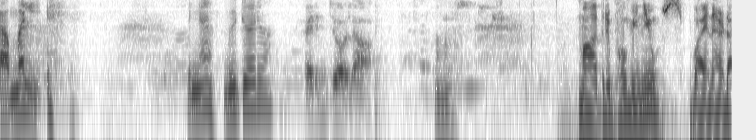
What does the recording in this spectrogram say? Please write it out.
കമൽ. പിന്നെ വീട്ടുകാരുവാ കരിഞ്ചോല. മാതൃഭൂമി ന്യൂസ് വയനാട്.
